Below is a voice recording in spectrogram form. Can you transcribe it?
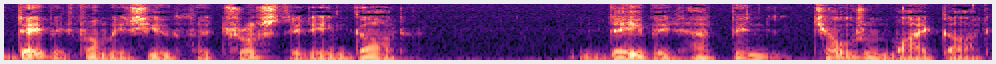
David from his youth had trusted in God. David had been chosen by God.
